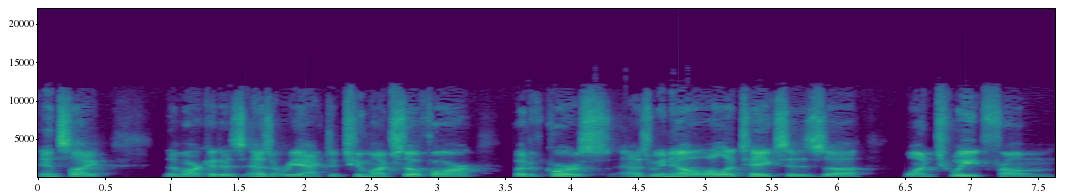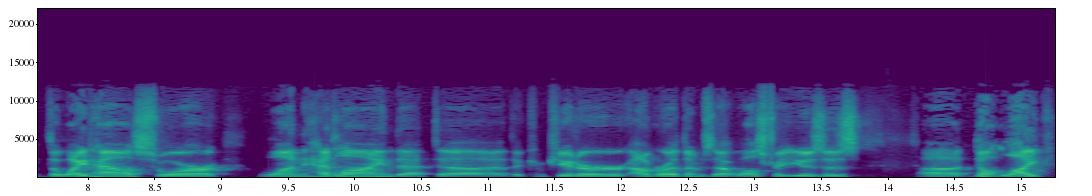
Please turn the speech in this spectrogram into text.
Insight, the market has, hasn't reacted too much so far. But of course, as we know, all it takes is uh, one tweet from the White House or one headline that uh, the computer algorithms that Wall Street uses uh, don't like,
